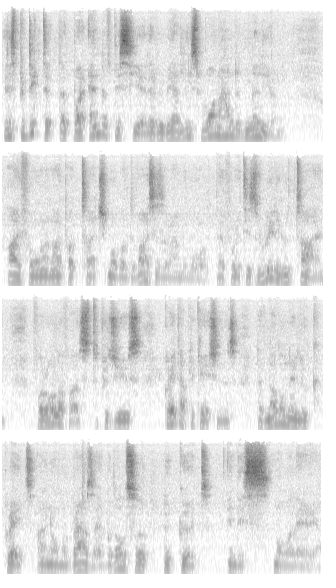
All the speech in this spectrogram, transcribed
It is predicted that by end of this year there will be at least 100 million iPhone and iPod Touch mobile devices around the world. Therefore it is really good time for all of us to produce great applications that not only look great on a normal browser but also look good in this mobile area.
